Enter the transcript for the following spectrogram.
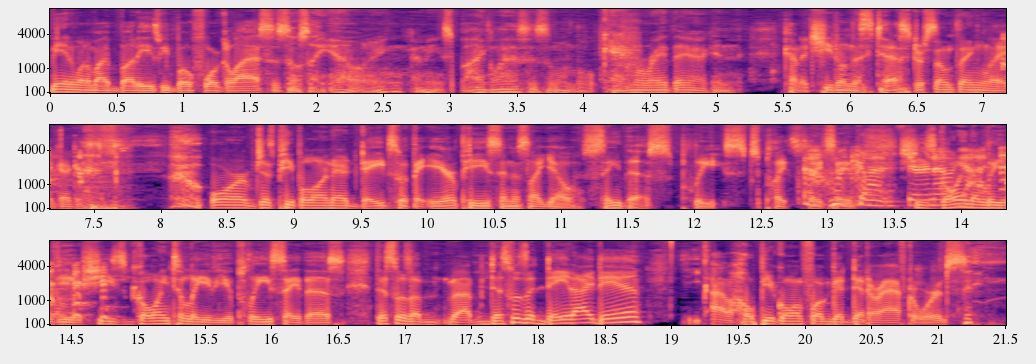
me and one of my buddies, we both wore glasses. And I was like, yo, I got any spy glasses and one little camera right there. I can kind of cheat on this test or something. Like, I can, or just people on their dates with the earpiece and it's like, yo, say this, please. Just play, play, oh say God, She's going to leave you. She's going to leave you. Please say this. This was a, uh, this was a date idea. I hope you're going for a good dinner afterwards.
